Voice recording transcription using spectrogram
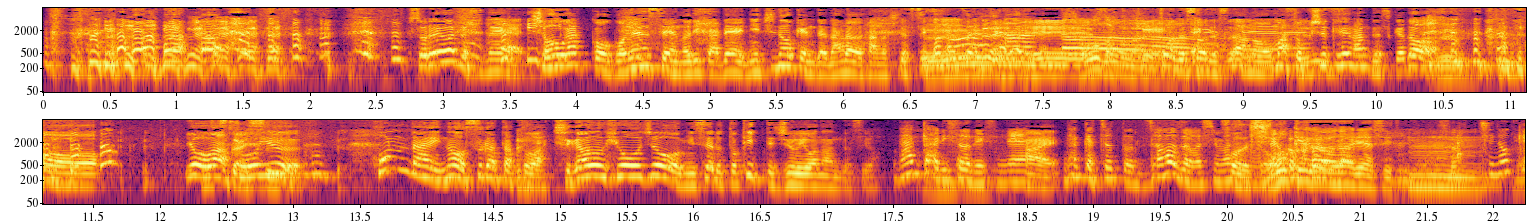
それはですね、小学校5年生の理科で日農研で習う話ですよ。そうです、そうです。あの、まあ、特殊系なんですけど、あの、要はそういう本来の姿とは違う表情を見せる時って重要なんですよ。なんかありそうですね、はい、なんかちょっとざわざわしますね。血の気が上がりやすい血の気、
